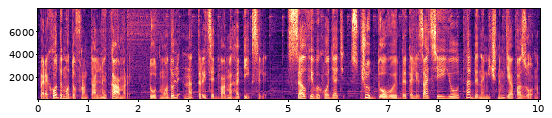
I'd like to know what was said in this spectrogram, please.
Переходимо до фронтальної камери. Тут модуль на 32 мегапікселі. Селфі виходять з чудовою деталізацією та динамічним діапазоном.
